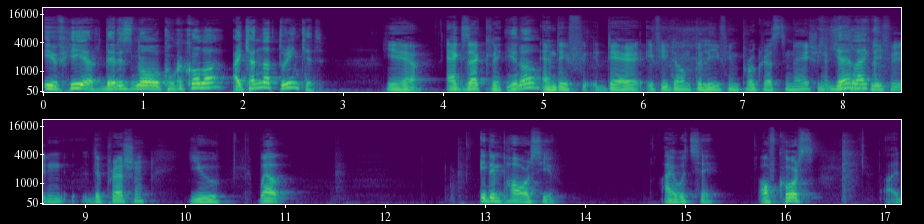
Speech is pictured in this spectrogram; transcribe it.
If here there is no Coca Cola, I cannot drink it. Yeah. Exactly. You know. And if there, if you don't believe in procrastination, if Yeah, you don't like- believe in depression, you well, it empowers you. I would say, of course, a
